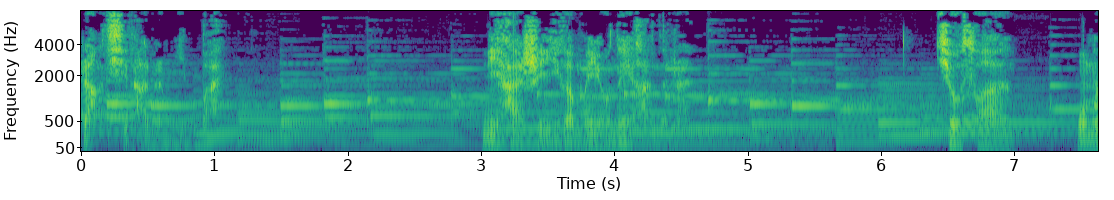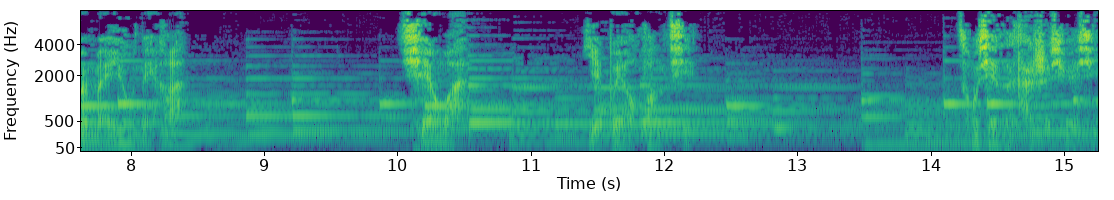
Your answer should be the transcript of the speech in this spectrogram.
让其他人明白，你还是一个没有内涵的人。就算我们没有内涵，千万也不要放弃。从现在开始学习，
